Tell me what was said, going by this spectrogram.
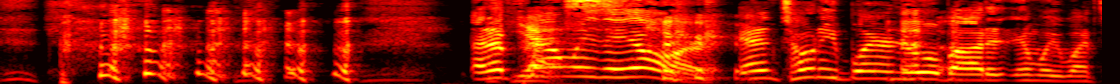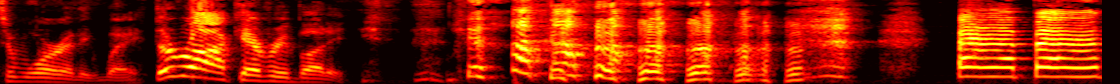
And apparently Yes. they are. And Tony Blair knew about it, and we went to war anyway. The Rock, everybody. Ba, ba.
